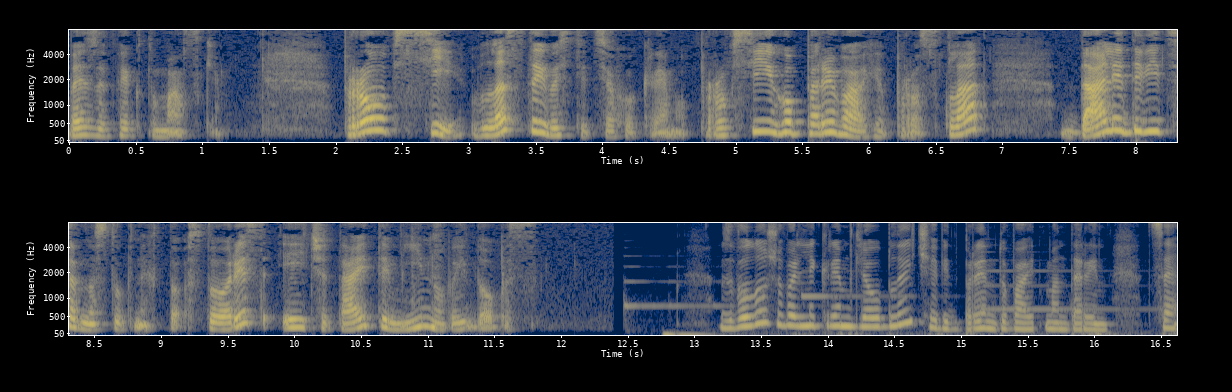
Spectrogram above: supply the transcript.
без ефекту маски. Про всі властивості цього крему, про всі його переваги, про склад. Далі дивіться в наступних сторіс і читайте мій новий допис. Зволожувальний крем для обличчя від бренду White Mandarin – це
